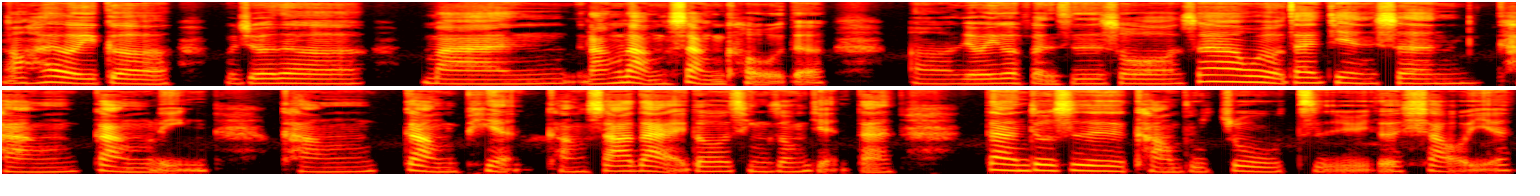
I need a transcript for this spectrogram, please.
然后还有一个我觉得蛮朗朗上口的，呃，有一个粉丝说，虽然我有在健身、扛杠铃、扛杠片、扛沙袋都轻松简单，但就是扛不住子瑜的笑颜。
